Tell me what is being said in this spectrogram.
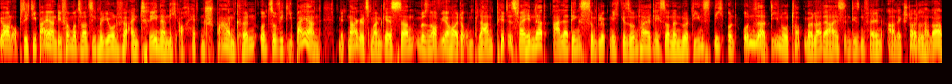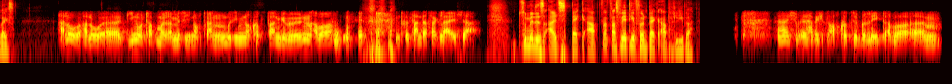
Ja, und ob sich die Bayern die 25 Millionen für einen Trainer nicht auch hätten sparen können. Und so wie die Bayern mit Nagelsmann gestern, müssen auch wir heute umplanen. Pitt ist verhindert, allerdings zum Glück nicht gesundheitlich, sondern nur dienstlich. Und unser Dino Topmöller, der heißt in diesen Fällen Alex Steudel. Hallo Alex. Hallo, hallo, äh, Dino Topmöller muss ich noch dran, muss ich mich noch kurz dran gewöhnen, aber interessanter Vergleich, ja. Zumindest als Backup. Was wird dir für ein Backup lieber? Ja, ich äh, habe ich jetzt auch kurz überlegt, aber ähm,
